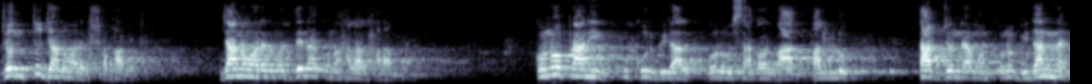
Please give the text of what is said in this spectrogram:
জন্তু, জানোয়ারের স্বভাব এটা। জানোয়ারের মধ্যে না কোনো হালাল, হারাম নেই। কোনো প্রাণী, কুকুর, বিড়াল, গরু, ছাগল, বাঘ, ভাল্লুক তার জন্য এমন কোনো বিধান নাই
